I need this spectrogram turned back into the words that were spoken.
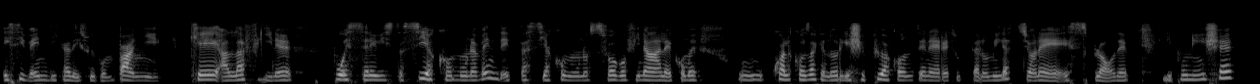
e si vendica dei suoi compagni che alla fine può essere vista sia come una vendetta sia come uno sfogo finale, come un qualcosa che non riesce più a contenere tutta l'umiliazione e esplode, li punisce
